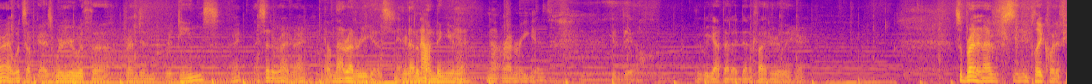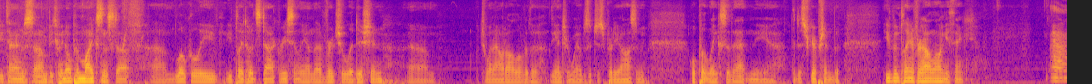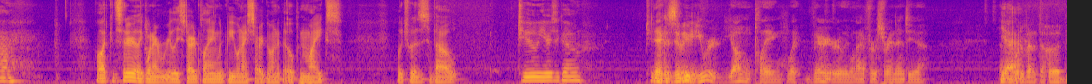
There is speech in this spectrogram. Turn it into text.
All right, what's up, guys? We're here with uh, Brendan Raduenz, right? I said it right, right? Yep. Not Rodriguez. Yeah, You're not a bending unit. Yeah, not Rodriguez. Good deal. We got that identified early here. So, Brendan, I've seen you play quite a few times um, between open mics and stuff. Um, locally, you played Hoodstock recently on the virtual edition, um, which went out all over the, the interwebs, which is pretty awesome. We'll put links to that in the uh, the description. But you've been playing for how long? You think? Uh, well, I'd consider like when I really started playing would be when I started going to the open mics, which was about two years ago. Two Yeah, because you, you were young playing like very early when I first ran into you. And Yeah. would have been at the Hood.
